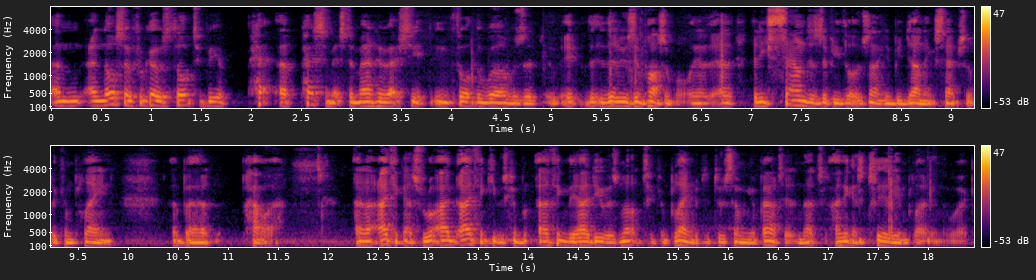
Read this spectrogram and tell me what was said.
and and also Foucault was thought to be a, a pessimist, a man who actually thought the world was a, it, that it was impossible, you know, that he sounded as if he thought there was nothing to be done except sort of complain about power and I think that's right. I, think he was. I think the idea was not to complain, but to do something about it, and that's. I think that's clearly implied in the work.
